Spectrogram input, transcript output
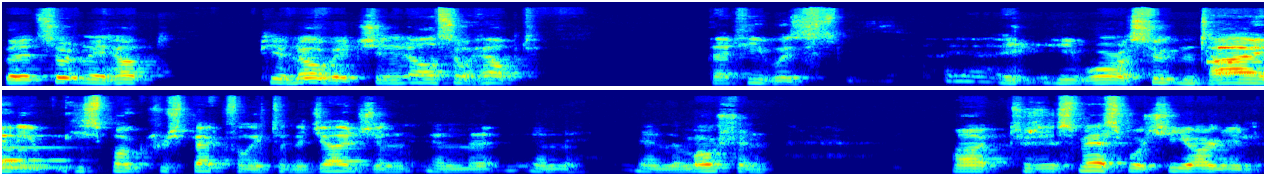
But it certainly helped Peinovich, and it also helped that he was he, wore a suit and tie, and he, he spoke respectfully to the judge in in the in, in the motion uh, to dismiss, which he argued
